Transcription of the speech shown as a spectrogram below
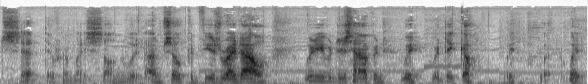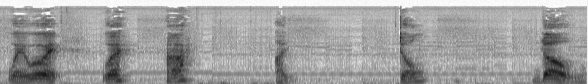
said they were my son? Wait, I'm so confused right now. What even just happened? Wait, where'd they go? Wait, wait, wait, wait, wait, wait. What? Huh? I don't know.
